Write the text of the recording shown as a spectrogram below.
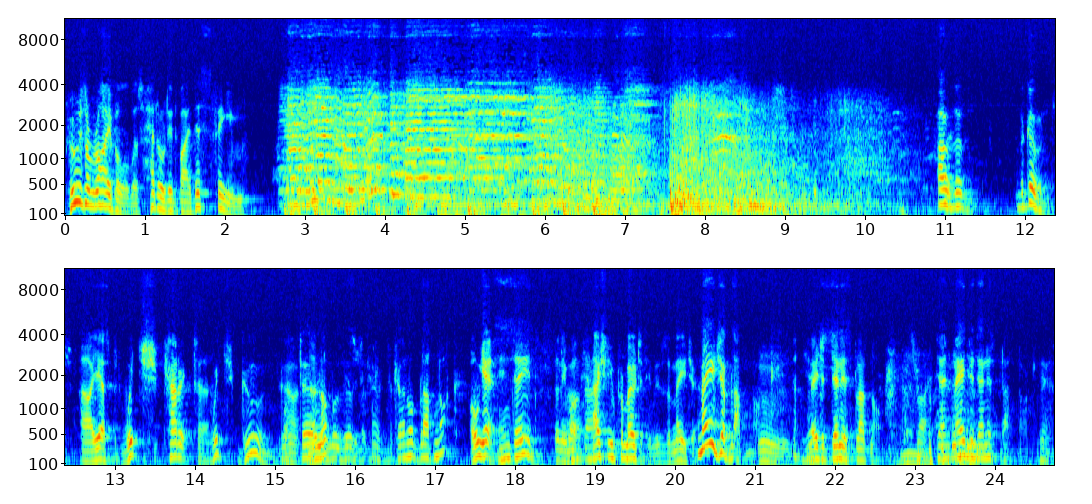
whose arrival was heralded by this theme? Oh, the the goons. Ah, yes, but which character? Which goon? No, What, no, uh, not- was it? Colonel Bloodnok? Oh, yes. Indeed. Certainly Well was. Actually, you promoted him. He was a major. Major Bloodnok. Mm. Yes. Major Dennis Bloodnok. That's right. Den- Major Dennis Bloodnok, yes.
